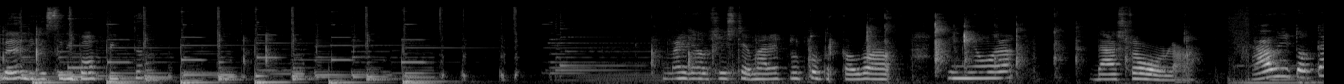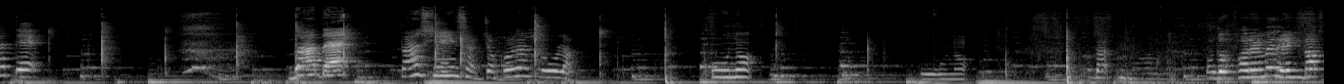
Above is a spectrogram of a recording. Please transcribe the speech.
belli che sono i Poppit. Ma devo sistemare tutto perché ora signora da sola. Auri, tocca a te. Vabbè, pazienza, gioco da sola. Uno. Uno. Vabbè, vado a fare merenda.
